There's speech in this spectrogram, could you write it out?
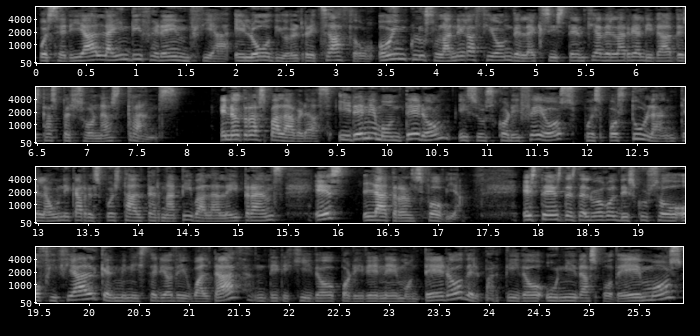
pues sería la indiferencia, el odio, el rechazo o incluso la negación de la existencia de la realidad de estas personas trans. En otras palabras, Irene Montero y sus corifeos pues postulan que la única respuesta alternativa a la ley trans es la transfobia. Este es desde luego el discurso oficial que el Ministerio de Igualdad, dirigido por Irene Montero del partido Unidas Podemos,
